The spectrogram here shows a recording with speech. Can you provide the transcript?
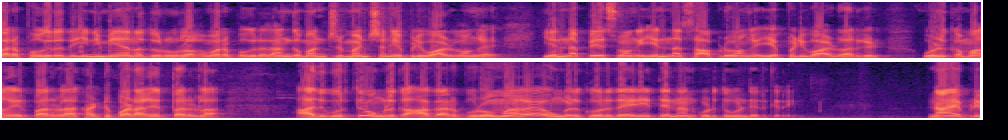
வரப்போகிறது இனிமையானது ஒரு உலகம் வரப்போகிறது. அங்கே மனுஷன் மனுஷங்க எப்படி வாழ்வாங்க? என்ன பேசுவாங்க? என்ன சாப்பிடுவாங்க? எப்படி வாழ்வார்கள்? ஒழுக்கமாக இருப்பார்களா? கட்டுப்பாடாக இருப்பார்களா? அது குறித்து உங்களுக்கு ஆதாரபூர்வமாக உங்களுக்கு ஒரு தைரியத்தை நான் கொடுத்து கொண்டிருக்கிறேன். நான் எப்படி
